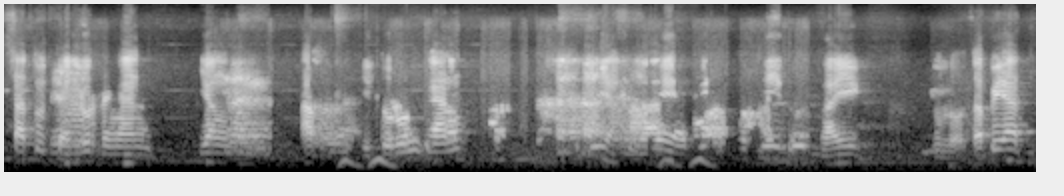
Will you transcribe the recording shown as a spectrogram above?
satu jalur dengan yang diturunkan itu yang saya itu baik dulu. Tapi ad-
